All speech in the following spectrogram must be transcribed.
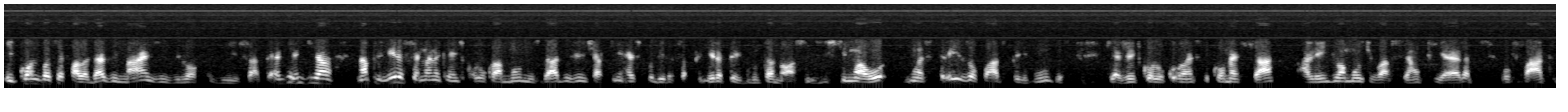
E quando você fala das imagens de, de satélite, a gente já, na primeira semana que a gente colocou a mão nos dados, a gente já tinha respondido essa primeira pergunta nossa. Existiam uma, umas três ou quatro perguntas que a gente colocou antes de começar, além de uma motivação que era o fato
